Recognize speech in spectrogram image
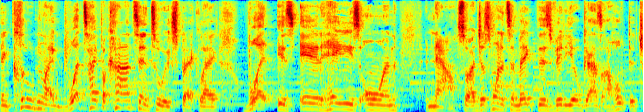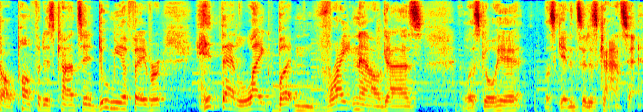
including like what type of content to expect, like what is Ed Hayes on now. So I just wanted to make this video, guys. I hope that y'all pump for this content. Do me a favor, hit that like button right now, guys. Let's go ahead, let's get into this content.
